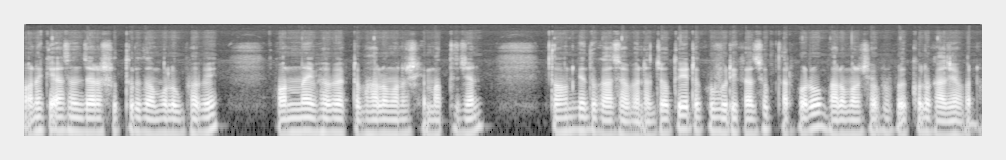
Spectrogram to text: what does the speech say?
অনেকে আছেন যারা শত্রুতামূলকভাবে, অন্যায়ভাবে একটা ভালো মানুষকে মারতে চান তখন কিন্তু কাজ হবে না। যতই এটা কুপুরি কাজ হোক, তারপরেও ভালো মানুষের উপর প্রয়োগ করলে কাজ হবে না।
